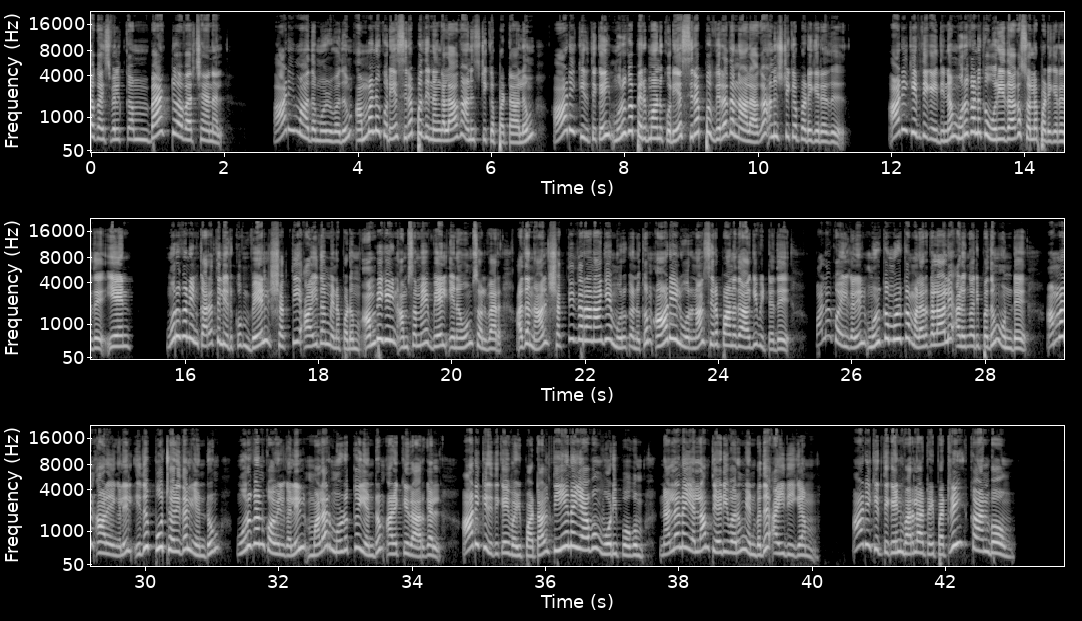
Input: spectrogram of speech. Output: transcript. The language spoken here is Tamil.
Hello guys welcome back to our channel ஆடி மாதம் முழுவதும் அம்மனுக்குரிய சிறப்பு தினங்களாக அனுஷ்டிக்கப்பட்டாலும் ஆடி கிருத்திகை முருகப்பெருமானுக்குரிய சிறப்பு விரத நாளாக அனுஷ்டிக்கப்படுகிறது. ஆடி கிருத்திகை தினம் முருகனுக்கு உரியதாக சொல்லப்படுகிறது. ஏன்? முருகனின் கரத்தில் இருக்கும் வேல் சக்தி ஆயுதம் எனப்படும் அம்பிகையின் அம்சமே வேல் எனவும் சொல்வர். அதனால் சக்திதரனாகிய முருகனுக்கும் ஆடியில் ஒரு நாள் சிறப்பானதாகிவிட்டது. பல கோயில்களில் முழுக்க முழுக்க மலர்களாலே அலங்கரிப்பதும் உண்டு. அம்மன் ஆலயங்களில் இது பூச்சொரிதல் என்றும் முருகன் கோவில்களில் மலர் முழுக்கு என்றும் அழைக்கிறார்கள். ஆடிக்கிருத்திகை வழிபாட்டால் தீயணையாவும் ஓடிப்போகும். நல்லனை எல்லாம் தேடி வரும் என்பது ஐதீகம். ஆடிக்கிருத்திகையின் வரலாற்றை பற்றி காண்போம்.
